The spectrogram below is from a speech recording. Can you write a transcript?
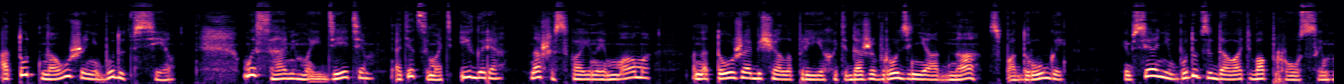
А тут на ужине будут все. Мы сами, мои дети, отец и мать Игоря, наша с Фаиной мама. Она тоже обещала приехать, и даже вроде не одна, с подругой. И все они будут задавать вопросы.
